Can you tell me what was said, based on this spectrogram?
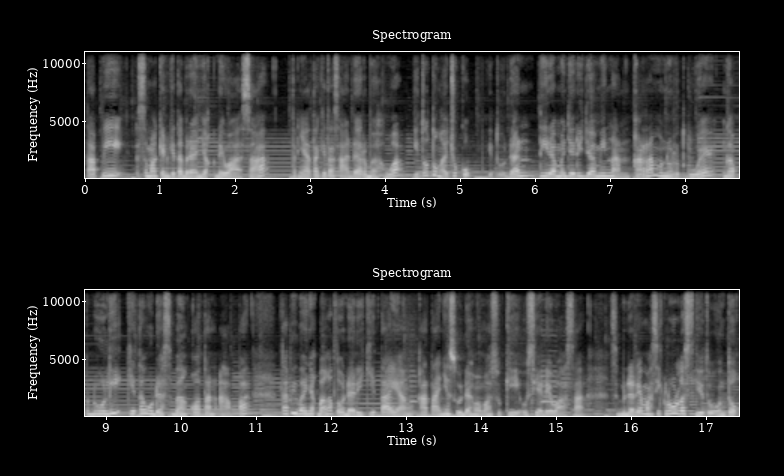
Tapi semakin kita beranjak dewasa, ternyata kita sadar bahwa itu tuh nggak cukup gitu dan tidak menjadi jaminan. Karena menurut gue nggak peduli kita udah sebangkotan apa tapi banyak banget loh dari kita yang katanya sudah memasuki usia dewasa sebenarnya masih clueless gitu untuk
